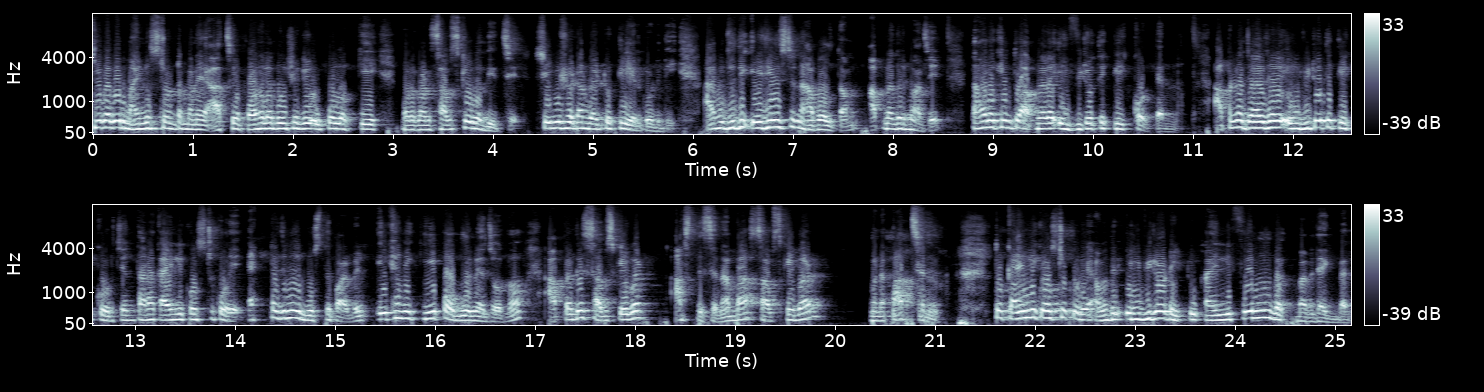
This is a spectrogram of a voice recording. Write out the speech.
কীভাবে মাইলস্টোনটা মানে আজকে পহেলা বৈশাখের উপলক্ষে মনে করেন সাবস্ক্রাইবার দিচ্ছে, সেই বিষয়টা আমরা একটু ক্লিয়ার করে দিই। আমি যদি এই জিনিসটা না বলতাম আপনাদের মাঝে, তাহলে কিন্তু আপনারা এই ভিডিওতে ক্লিক করতেন না। আপনারা যারা যারা এই ভিডিওতে ক্লিক করছেন, তারা কাইন্ডলি কষ্ট করে একটা জিনিস বুঝতে পারবেন, এখানে কি প্রবলেমের জন্য আপনাদের সাবস্ক্রাইবার আসতেছে না বা সাবস্ক্রাইবার মানে পাচ্ছেন না। তো কাইন্ডলি কষ্ট করে আমাদের এই ভিডিওটা একটু কাইন্ডলি ফুল ভাবে দেখবেন।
